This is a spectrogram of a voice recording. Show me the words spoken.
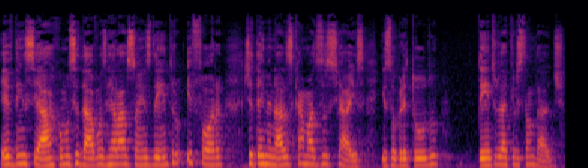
evidenciar como se davam as relações dentro e fora de determinadas camadas sociais e, sobretudo, dentro da cristandade.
